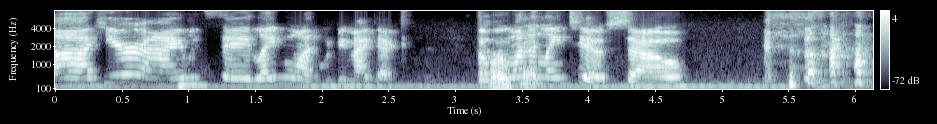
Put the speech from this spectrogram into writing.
Uh, here, I would say lane one would be my pick, but we won in lane two, so it doesn't matter.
